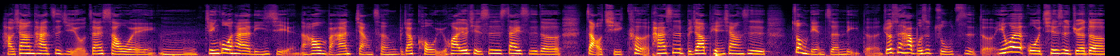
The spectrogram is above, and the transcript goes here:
好像他自己有在稍微嗯，经过他的理解，然后把它讲成比较口语化，尤其是赛斯的早期课，他是比较偏向是重点整理的，就是他不是逐字的。因为我其实觉得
